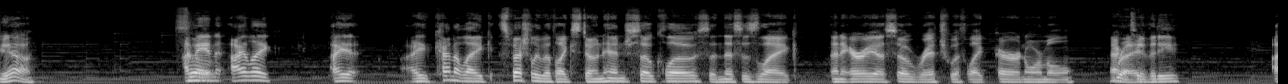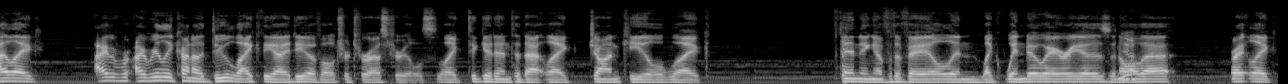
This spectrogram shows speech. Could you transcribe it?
Yeah. So- I mean, I like, I, I kind of like, especially with like Stonehenge so close, and this is like an area so rich with like paranormal Right. activity. I like, I, I really kind of do like the idea of ultra terrestrials, like to get into that like John Keel like thinning of the veil and like window areas and all that, right? Like,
